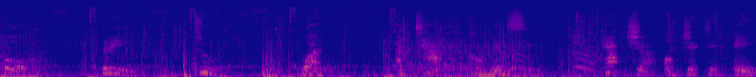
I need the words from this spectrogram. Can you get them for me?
four, three, two, one. Attack commencing. Capture objective A.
